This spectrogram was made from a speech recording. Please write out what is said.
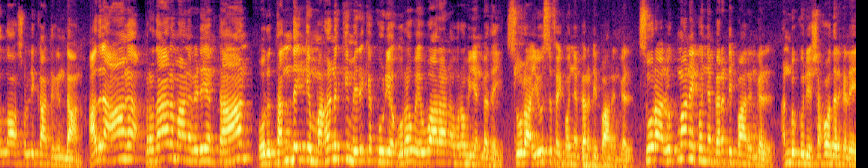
அல்லாஹ் சொல்லி காட்டுகின்றான். அதுல ஆக பிரதானமான விடயம் தான் ஒரு தந்தைக்கும் மகனுக்கும் இருக்கக்கூடிய உறவு எவ்வாறான உறவு என்பதை. சூரா யூசுஃபை கொஞ்சம் பிரட்டி பாருங்கள். சூரா லுக்மானை கொஞ்சம் பிரட்டி பாருங்கள். அன்புக்குரிய சகோதரர்களே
